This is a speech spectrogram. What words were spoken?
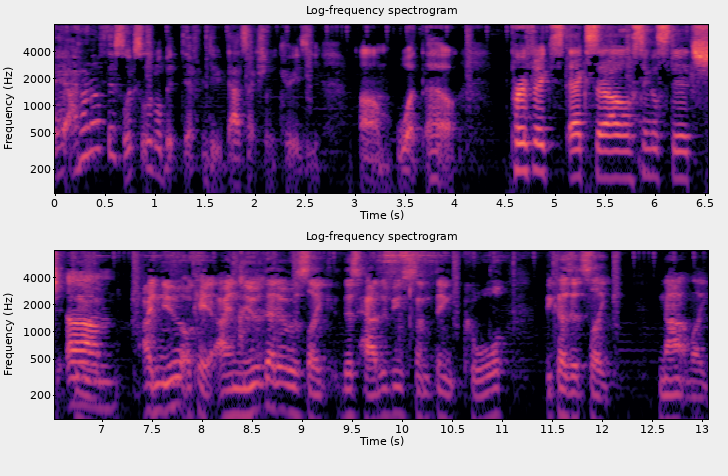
I don't know if this looks a little bit different, dude. That's actually crazy. Um, what the hell? Perfect XL single stitch. Um, I knew okay, I knew that it was like this had to be something cool because it's like not like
